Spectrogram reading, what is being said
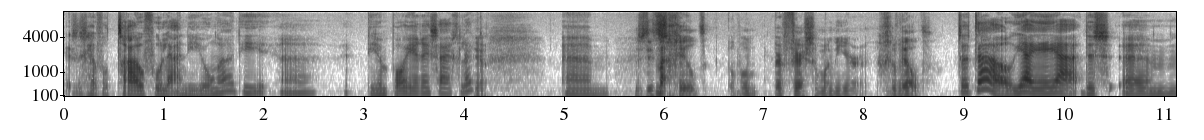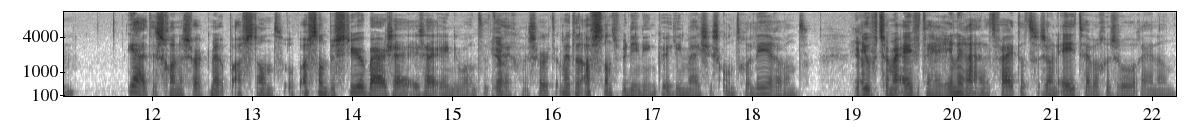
dus heel veel trouw voelen aan die jongen die, uh, die hun pooier is eigenlijk. Ja. Um, dus dit maar, scheelt op een perverse manier geweld. Totaal, ja, ja, ja. Dus um, ja, het is gewoon een soort op afstand, op afstand bestuurbaar, zei, zei een iemand het ja. Een soort, met een afstandsbediening kun je die meisjes controleren. Want ja. je hoeft ze maar even te herinneren aan het feit dat ze zo'n eet hebben gezworen en dan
